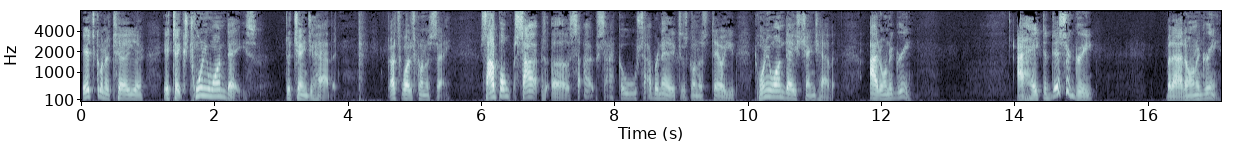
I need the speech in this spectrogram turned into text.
it's going to tell you it takes 21 days to change a habit. That's what it's going to say. Psycho, uh, psycho cybernetics is going to tell you 21 days change habit. I don't agree. I hate to disagree, but I don't agree.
